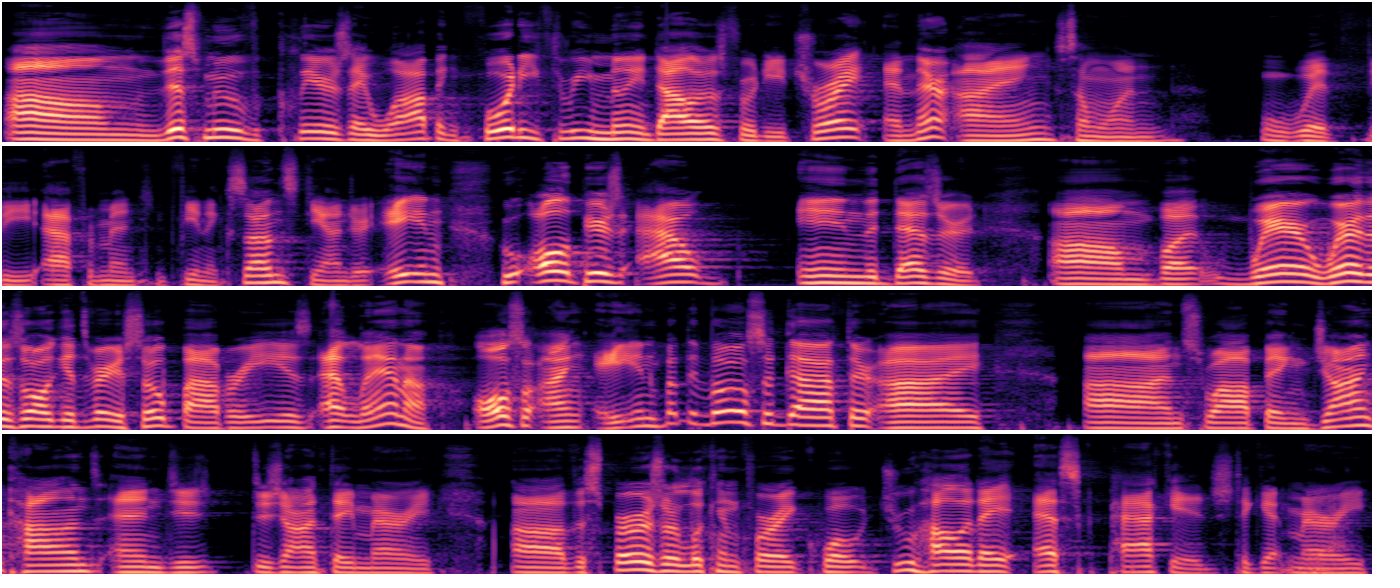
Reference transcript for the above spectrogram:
Um, this move clears a whopping $43 million for Detroit, and they're eyeing someone with the aforementioned Phoenix Suns, DeAndre Ayton, who all appears out in the desert. Um, but where where this all gets very soap opery is Atlanta also eyeing Ayton, but they've also got their eye on swapping John Collins and De- Dejounte Murray. Uh, the Spurs are looking for a quote Jrue Holiday esque package to get Murray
